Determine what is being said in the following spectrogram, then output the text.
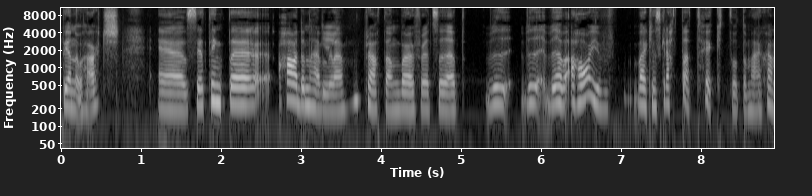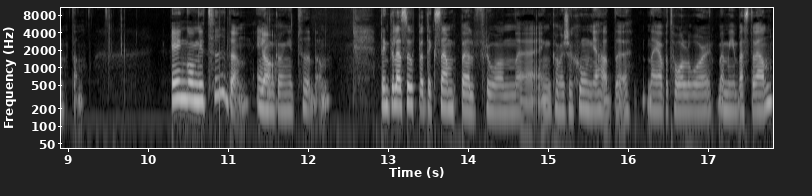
Det har nog hörts. Eh, så jag tänkte ha den här lilla pratan bara för att säga att vi, vi, vi har ju verkligen skrattat högt åt de här skämten en gång i tiden. en ja. gång i tiden. Jag tänkte läsa upp ett exempel från eh, en konversation jag hade när jag var 12 år med min bästa vän.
